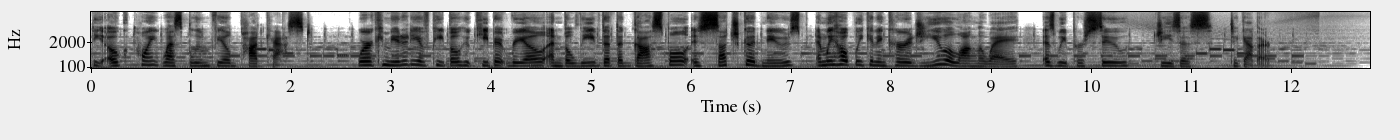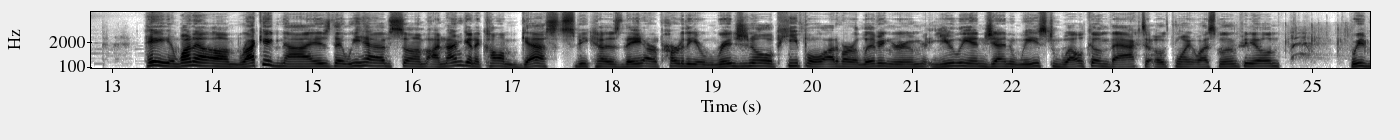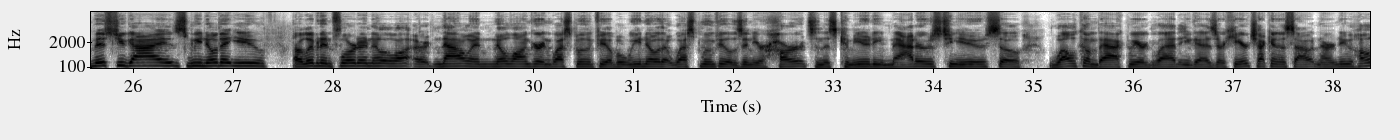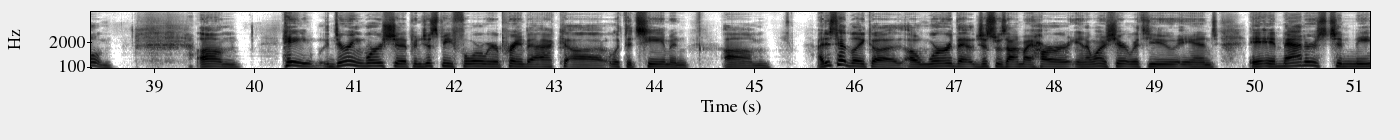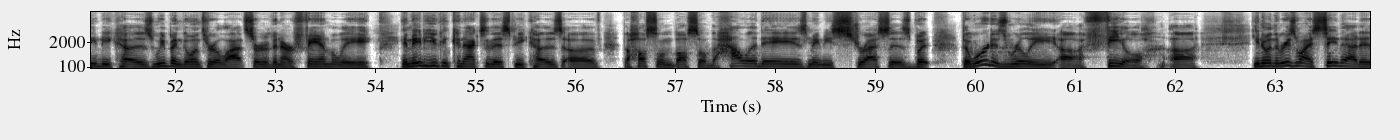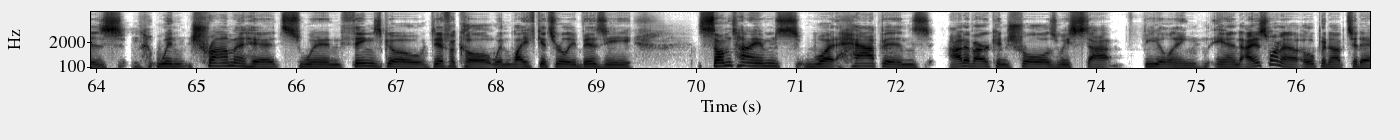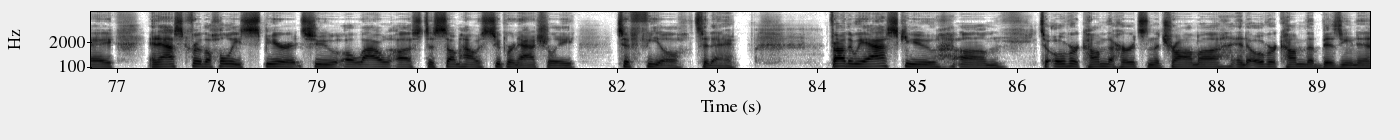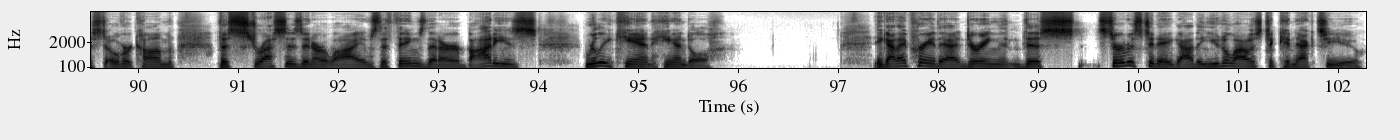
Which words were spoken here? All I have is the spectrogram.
the Oak Pointe West Bloomfield podcast. We're a community of people who keep it real and believe that the gospel is such good news, and we hope we can encourage you along the way as we pursue Jesus together. Hey, I want to um, recognize that we have some, I'm not even going to call them guests because they are part of the original people out of our living room. Yuli and Jen Weist, welcome back to Oak Pointe, West Bloomfield. We've missed you guys. We know that you are living in Florida no, now and no longer in West Bloomfield, but we know that West Bloomfield is in your hearts and this community matters to you. So, welcome back. We are glad that you guys are here checking us out in our new home. Um, hey, during worship and just before we were praying back uh, with the team, and um, I just had like a, a, word that just was on my heart, and I want to share it with you. And it, it, matters to me because we've been going through a lot sort of in our family. And maybe you can connect to this because of the hustle and bustle of the holidays, maybe stresses. But the word is really uh, feel. Uh, you know, and the reason why I say that is when trauma hits, when things go difficult, when life gets really busy, sometimes what happens out of our control is we stop feeling. And I just want to open up today and ask for the Holy Spirit to allow us to somehow supernaturally to feel today. Father, we ask you um, to overcome the hurts and the trauma and to overcome the busyness, to overcome the stresses in our lives, the things that our bodies really can't handle. And God, I pray that during this service today, God, that you'd allow us to connect to you.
